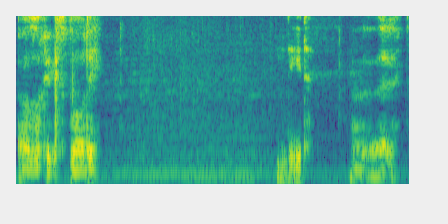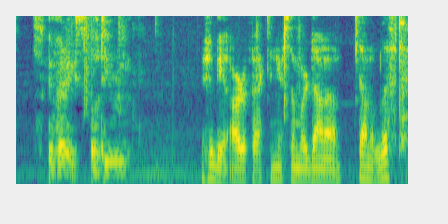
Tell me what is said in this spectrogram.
Those look explodey. Indeed. Uh, it's like a very explodey room. There should be an artifact in here somewhere down a down a lift.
